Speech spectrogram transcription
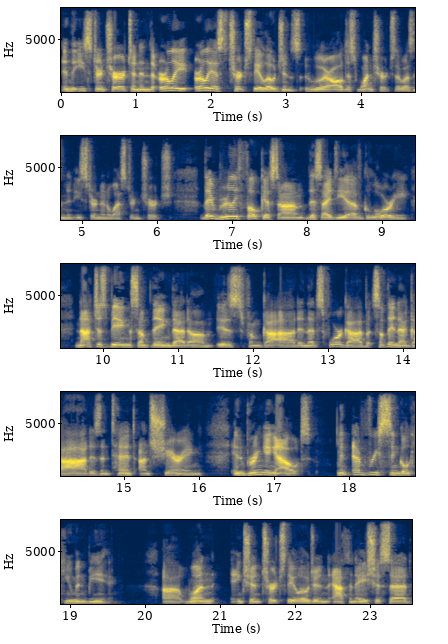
in the Eastern Church and in the early earliest church theologians, who are all just one church, there wasn't an Eastern and a Western church. They really focus on this idea of glory, not just being something that um, is from God and that's for God, but something that God is intent on sharing and bringing out in every single human being. Uh, one ancient church theologian, Athanasius, said,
